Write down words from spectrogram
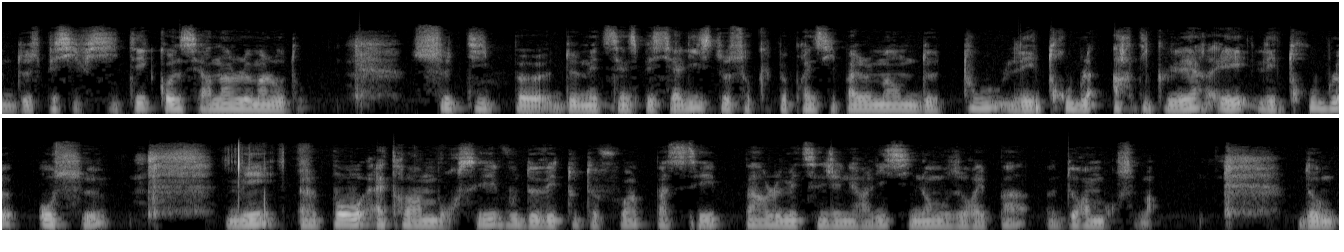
de spécificité concernant le mal au dos. Ce type de médecin spécialiste s'occupe principalement de tous les troubles articulaires et les troubles osseux mais euh, pour être remboursé, vous devez toutefois passer par le médecin généraliste, sinon vous n'aurez pas de remboursement. Donc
